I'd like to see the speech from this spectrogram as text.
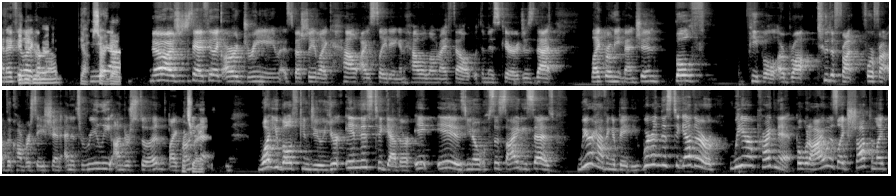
And I feel like, our, yeah, sorry. Yeah. No, I was just to say, I feel like our dream, especially like how isolating and how alone I felt with the miscarriage, is that, like Ronit mentioned, both people are brought to the front forefront of the conversation and it's really understood like right. mentioned, what you both can do. You're in this together. It is you know society says we're having a baby. We're in this together. We are pregnant. But what i was like shocked i'm like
